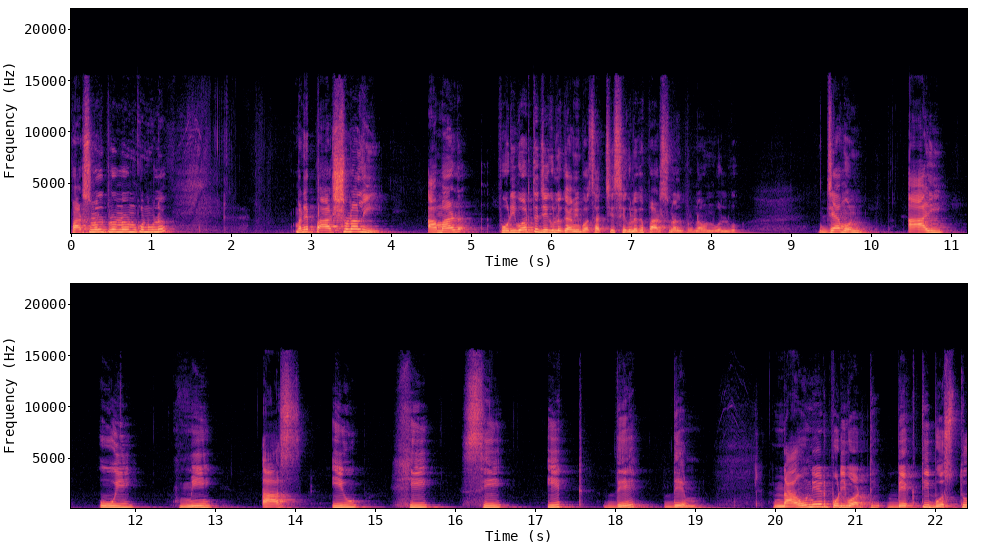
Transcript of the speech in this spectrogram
পার্সোনাল প্রোনাউন কোনগুলো? মানে পার্সোনালি আমার পরিবর্তে যেগুলোকে আমি বসাচ্ছি, সেগুলোকে পার্সোনাল প্রোনাউন বলব। যেমন, I, we, me, us, you, he, she, it, they, them. নাউনের পরিবর্তে ব্যক্তি, বস্তু,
